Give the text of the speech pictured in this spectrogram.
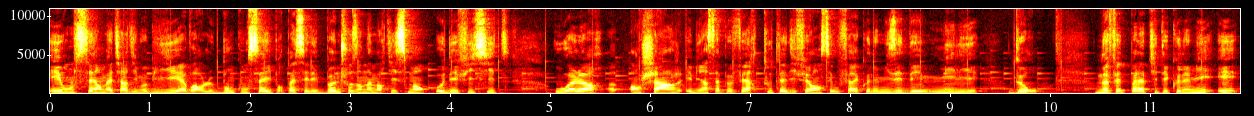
Et on le sait en matière d'immobilier, avoir le bon conseil pour passer les bonnes choses en amortissement, au déficit, ou alors euh, en charge, eh bien ça peut faire toute la différence et vous faire économiser des milliers d'euros. Ne faites pas la petite économie. Et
